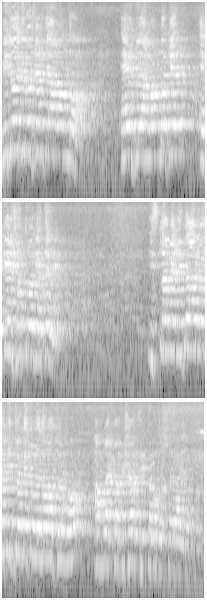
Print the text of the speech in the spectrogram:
বিজয় দিবসের যে আনন্দ এই দুই আনন্দকে একই সূত্র গেতে ইসলামের ইতিহাস ঐতিহ্যকে তুলে ধরার জন্য আমরা একটা বিশাল চিত্র প্রদর্শনের আয়োজন করি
